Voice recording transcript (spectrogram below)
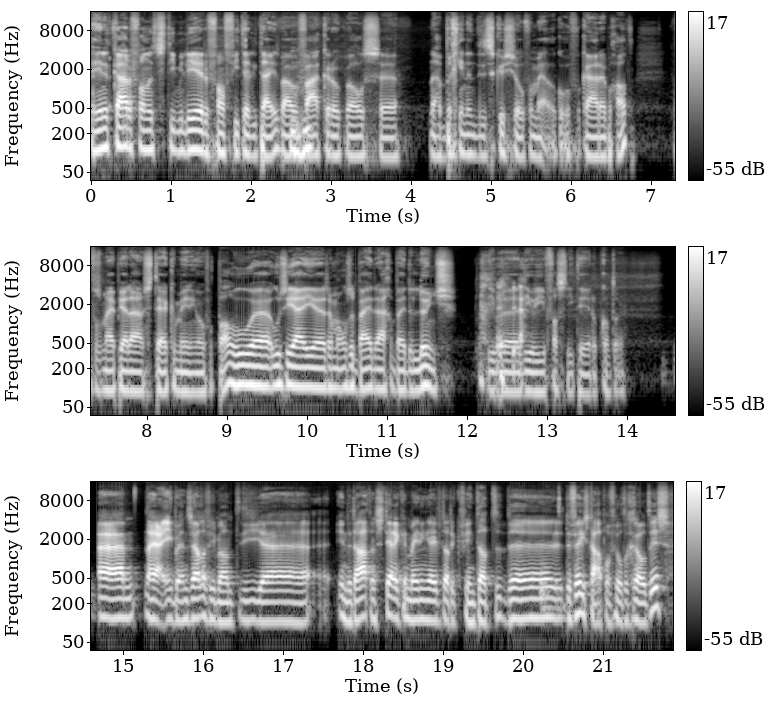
In het kader van het stimuleren van vitaliteit, waar we Mhm. vaker ook wel eens eh, nou, beginnende discussies over, mij, over elkaar hebben gehad. Volgens mij heb jij daar een sterke mening over, Paul. Hoe, eh, hoe zie jij eh, zeg maar, onze bijdrage bij de lunch die we, die we hier faciliteren op kantoor? Ehm, nou ja, ik ben zelf iemand die eh, inderdaad een sterke mening heeft dat ik vind dat de, de veestapel veel te groot is.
